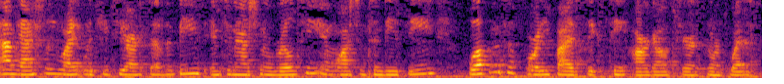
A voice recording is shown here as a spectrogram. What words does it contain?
I'm Ashlee White with TTR Sotheby's International Realty in Washington, D.C. Welcome to 4516 Argyle Terrace Northwest.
